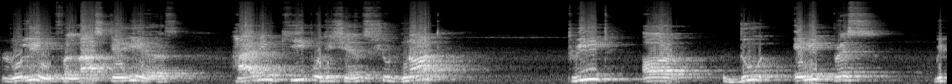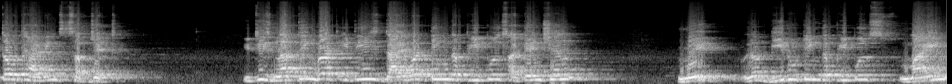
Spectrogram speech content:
ruling for last 10 years, having key positions should not tweet or do any press without having subject. It is nothing but it is diverting the people's attention, make, you know, derooting the people's mind,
